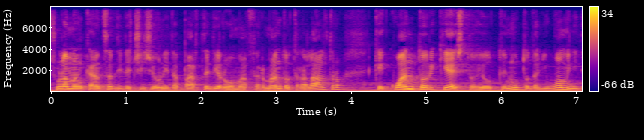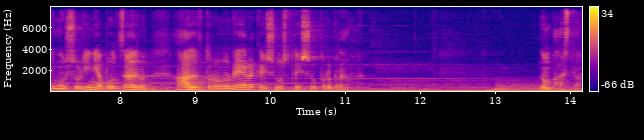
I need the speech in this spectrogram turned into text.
sulla mancanza di decisioni da parte di Roma, affermando tra l'altro che quanto richiesto e ottenuto dagli uomini di Mussolini a Bolzano altro non era che il suo stesso programma. Non basta.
